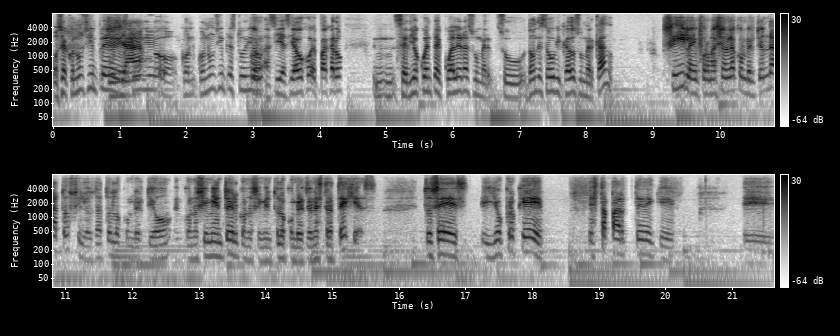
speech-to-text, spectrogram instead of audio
O sea, con un simple estudio, con, un simple estudio así, así a ojo de pájaro, mm, se dio cuenta de cuál era su, su dónde estaba ubicado su mercado. Sí, la información la convirtió en datos y los datos lo convirtió en conocimiento y el conocimiento lo convirtió en estrategias. Entonces, yo creo que esta parte de que eh,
